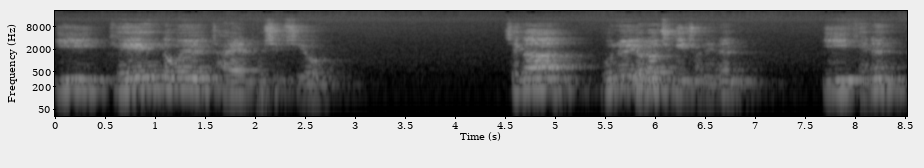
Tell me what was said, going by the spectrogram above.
이 개의 행동을 잘 보십시오. 제가 문을 열어주기 전에는 이 개는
